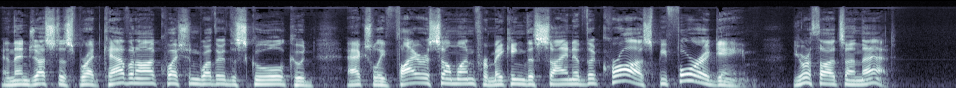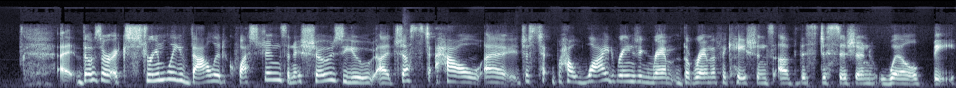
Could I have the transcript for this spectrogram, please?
And then Justice Brett Kavanaugh questioned whether the school could actually fire someone for making the sign of the cross before a game. Your thoughts on that? Uh, those are extremely valid questions, and it shows you uh, just how uh, just how wide-ranging ram- the ramifications of this decision will be.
